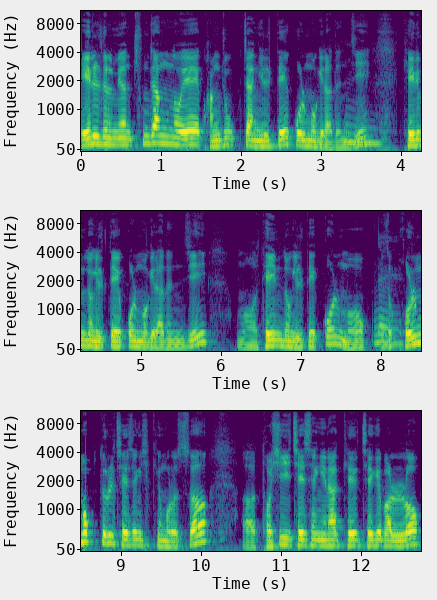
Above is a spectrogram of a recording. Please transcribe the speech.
예를 들면 충장로의 광주국장 일대의 골목이라든지 음. 계림동 일대의 골목이라든지 뭐 대인동 일대의 골목 그래서 네. 골목들을 재생시킴으로써 어, 도시 재생이나 개, 재개발로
